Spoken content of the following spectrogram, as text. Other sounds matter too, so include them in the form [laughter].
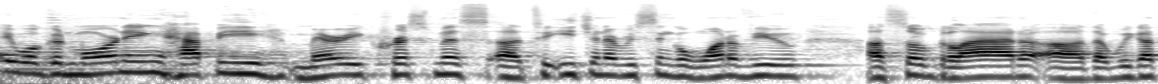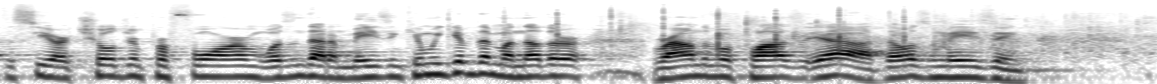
Hey, well, good morning. Happy Merry Christmas uh, to each and every single one of you. Uh, so glad uh, that we got to see our children perform. Wasn't that amazing? Can we give them another round of applause? Yeah, that was amazing.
